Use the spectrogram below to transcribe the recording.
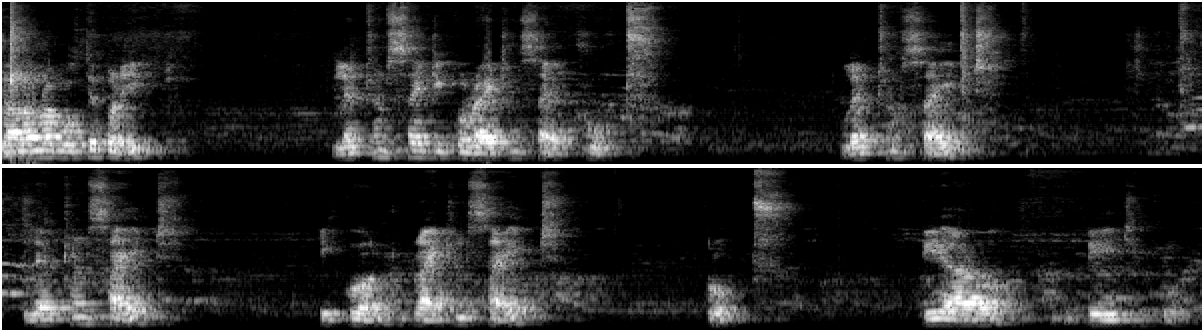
তাহলে আমরা বলতে পারি left hand side equal right hand side root left hand side left hand side equal right hand side root P R O B T root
